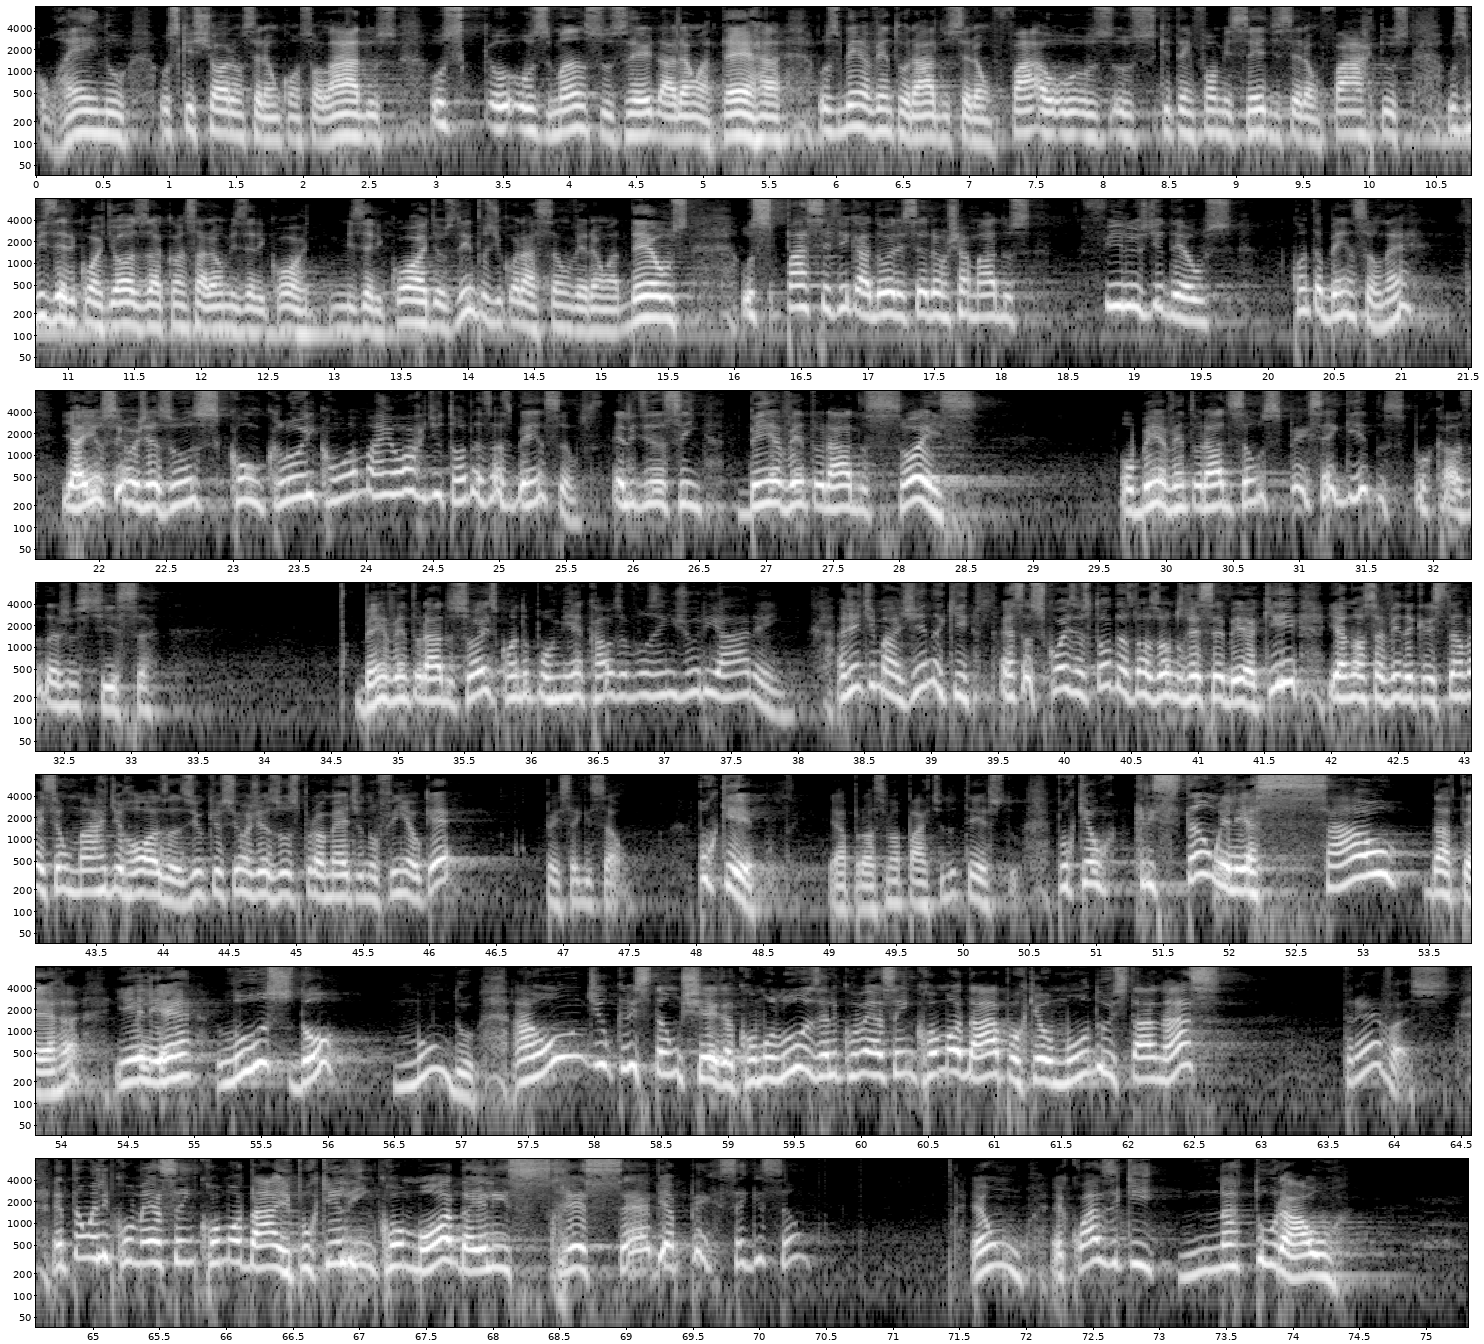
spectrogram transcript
o reino, os que choram serão consolados, os, os mansos herdarão a terra, os bem-aventurados serão, os, os que têm fome e sede serão fartos, os misericordiosos alcançarão misericórdia, misericórdia, os limpos de coração verão a Deus, os pacificadores serão chamados filhos de Deus. Quanta bênção, né? E aí o Senhor Jesus conclui com a maior de todas as bênçãos. Ele diz assim: Bem-aventurados sois ou bem-aventurados são os perseguidos por causa da justiça. Bem-aventurados sois quando por minha causa vos injuriarem. A gente imagina que essas coisas todas nós vamos receber aqui e a nossa vida cristã vai ser um mar de rosas. E o que o Senhor Jesus promete no fim é o quê? Perseguição. Por quê? É a próxima parte do texto. Porque o cristão, ele é sal da terra e ele é luz do mundo. Aonde o cristão chega como luz, ele começa a incomodar, porque o mundo está nas trevas. Então ele começa a incomodar, e porque ele incomoda, ele recebe a perseguição. É, um, é quase que natural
